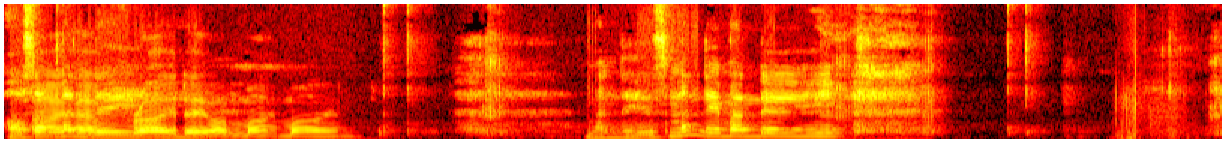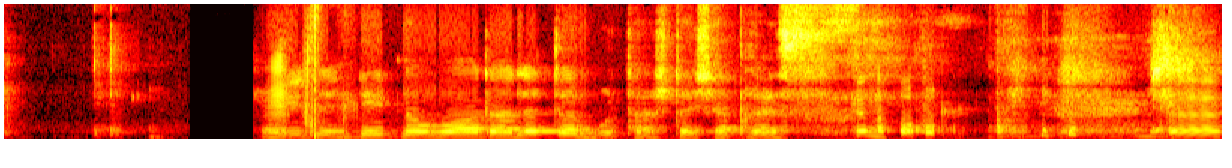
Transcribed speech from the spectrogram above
Außer I have Monday. Friday on my mind. Monday is Monday, Monday. We didn't need no water, let the Mutterstecher press. Genau. äh,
